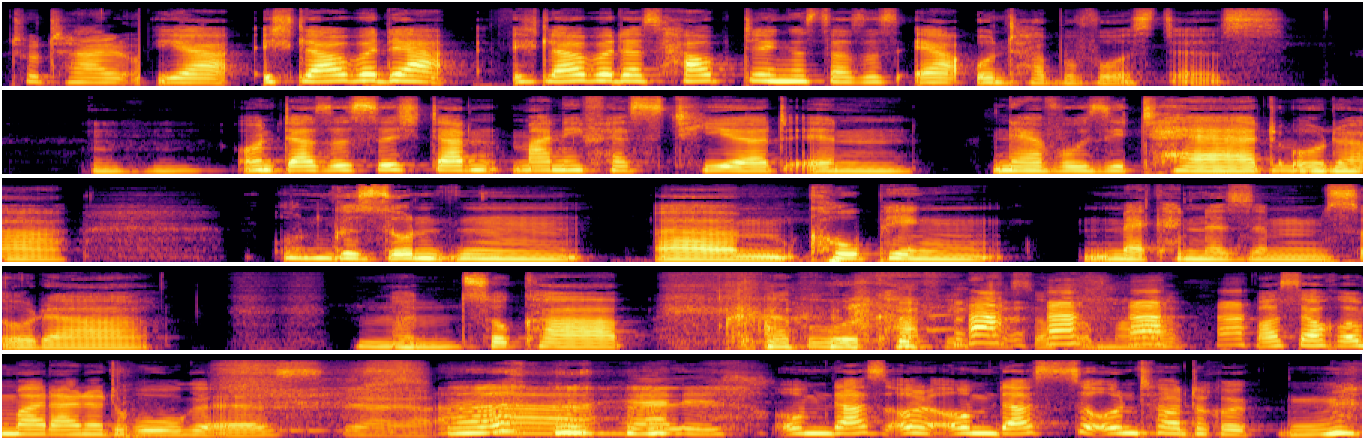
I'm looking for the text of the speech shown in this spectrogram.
Total. ja, ich glaube, der, ich glaube, das Hauptding ist, dass es eher unterbewusst ist. Mhm. Und dass es sich dann manifestiert in Nervosität oder ungesunden ähm, Coping Mechanisms oder Mit Zucker, Alkohol, Kaffee, was auch immer, was auch immer deine Droge ist. Ah, herrlich. Um das, um das zu unterdrücken.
